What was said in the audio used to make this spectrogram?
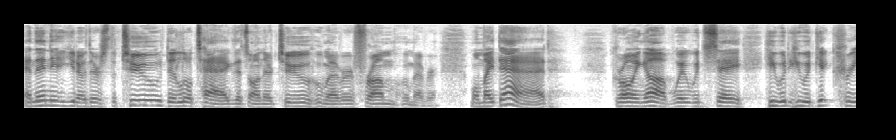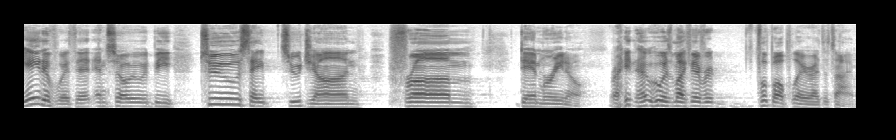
And then, you know, there's the two, the little tag that's on there, to whomever, from whomever. Well, my dad, growing up would say he would, he would get creative with it. And so it would be to, say, to John, from Dan Marino, right? Who was my favorite football player at the time.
